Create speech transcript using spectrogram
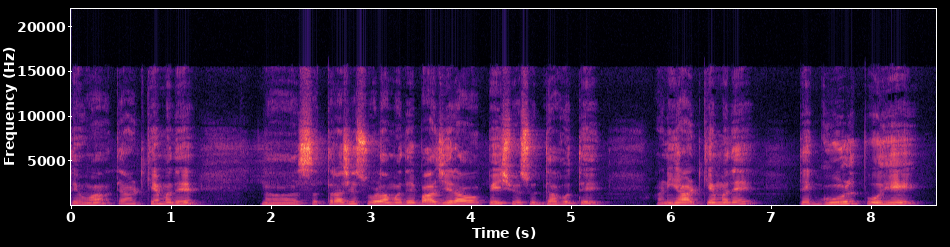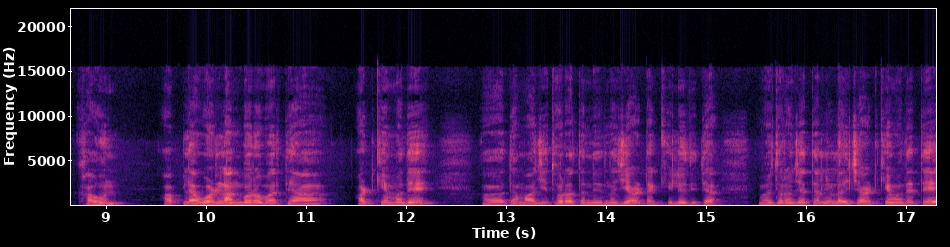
तेव्हा त्या अटकेमध्ये सतराशे सोळामध्ये बाजीराव पेशवेसुद्धा होते. आणि ह्या अटकेमध्ये ते गूळ पोहे खाऊन आपल्या वडिलांबरोबर त्या अटकेमध्ये दमाजी थोरातांनी त्यांना जी अटक केली होती त्या दमाजी थोरांच्या त्या लढाईच्या अटकेमध्ये ते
